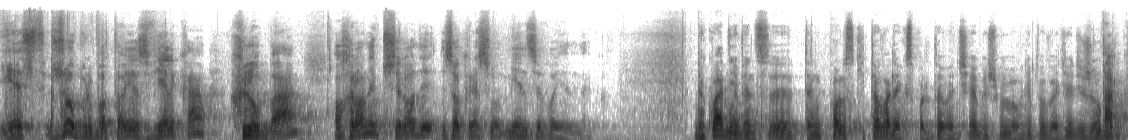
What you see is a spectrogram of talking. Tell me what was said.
jest żubr, bo to jest wielka chluba ochrony przyrody z okresu międzywojennego. Dokładnie, więc y, ten polski towar eksportowy, dzisiaj byśmy mogli powiedzieć żubr, tak.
